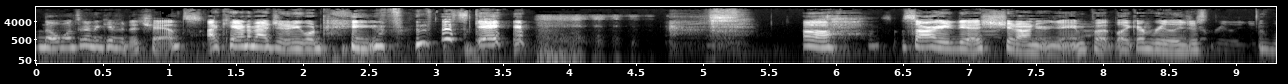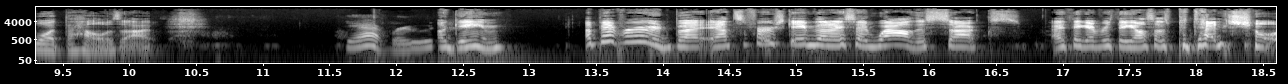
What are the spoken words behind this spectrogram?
No one's going to give it a chance. I can't imagine anyone paying for this game. oh, sorry to shit on your game, but like I really just what the hell is that? Yeah, rude. A game. A bit rude, but that's the first game that I said, "Wow, this sucks." I think everything else has potential.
